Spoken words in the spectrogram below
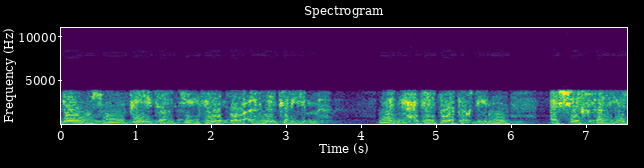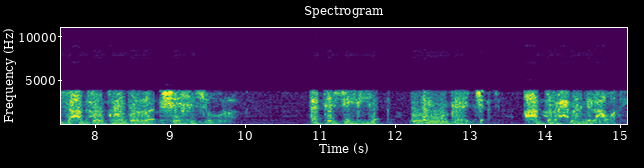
دروس في ترتيل القرآن الكريم. من إعداد وتقديم الشيخ فايز عبد القادر شيخ الزور. التسجيل والمونتاج عبد الرحمن العوضي.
